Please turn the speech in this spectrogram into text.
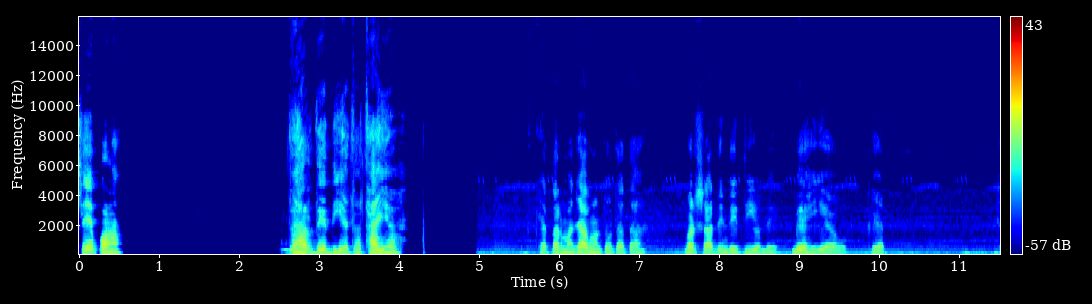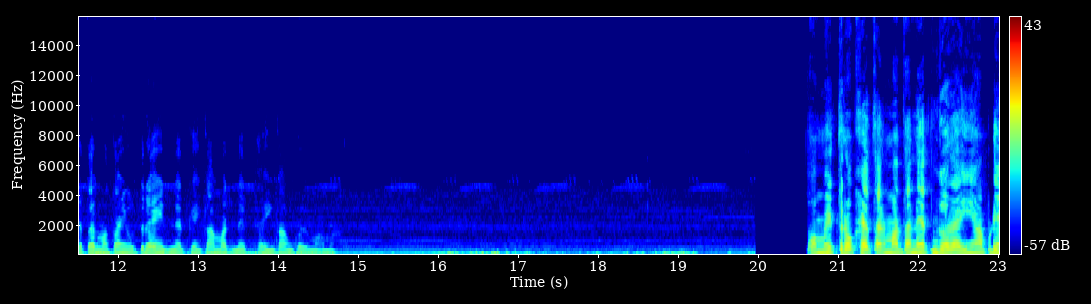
છે પણ ધાર દે દઈએ તો થાય ખેતરમાં જવું તું તાતા વરસાદની દીધી એટલે બેસીએ આવું ઘેર. ખેતરમાં કંઈ ઉતરાય જ નથી, કંઈ કામ જ નથી થાય, કામ કરવામાં મિત્રો ખેતરમાં તો નેત ગરાઈ આપણે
